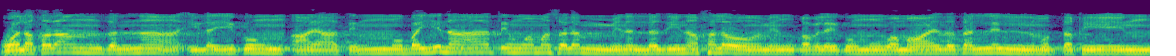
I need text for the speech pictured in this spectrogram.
وَلَقَدْ أَنزَلْنَا إِلَيْكُمْ آيَاتٍ مُبَيِّنَاتٍ وَمَثَلًا مِنَ الَّذِينَ خَلَوْا مِن قَبْلِكُمْ وَمَوْعِظَةً لِّلْمُتَّقِينَ.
